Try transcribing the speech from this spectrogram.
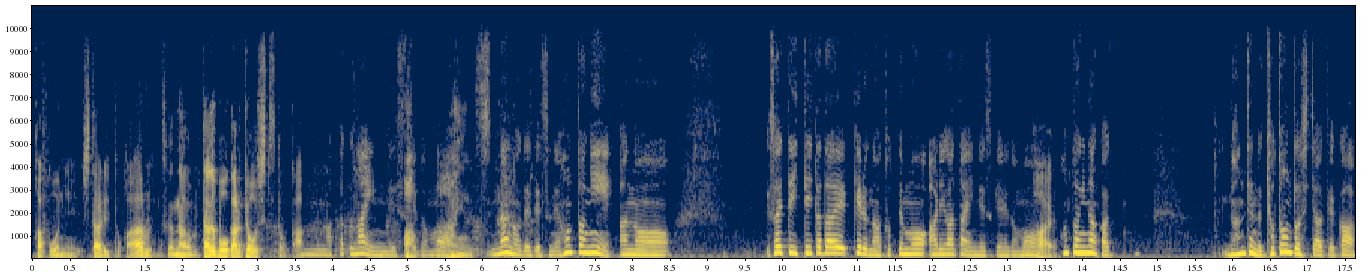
過去にしたりとかあるんですか？なんか、例えばボーカル教室とか。う。ん全くないんですけども。あないんですね。なのでですね本当にあのそうやって言っていただけるのはとってもありがたいんですけれども、はい。本当になんかなんていうんだきょとんとしちゃうというか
